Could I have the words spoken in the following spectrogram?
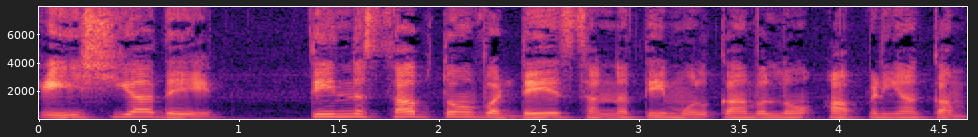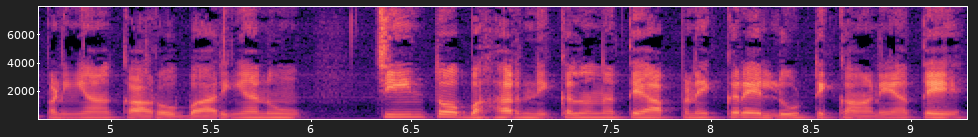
ਏਸ਼ੀਆ ਦੇ ਤਿੰਨ ਸਭ ਤੋਂ ਵੱਡੇ ਸਨਅਤੀ ਮੁਲਕਾਂ ਵੱਲੋਂ ਆਪਣੀਆਂ ਕੰਪਨੀਆਂ, ਕਾਰੋਬਾਰੀਆਂ ਨੂੰ ਚੀਨ ਤੋਂ ਬਾਹਰ ਨਿਕਲਣ ਅਤੇ ਆਪਣੇ ਘਰੇਲੂ ਟਿਕਾਣਿਆਂ ਤੇ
